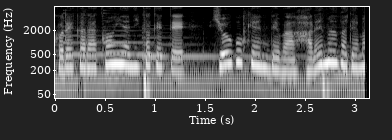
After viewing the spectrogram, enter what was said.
これから今夜にかけて兵庫県では晴れ間が出ます。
